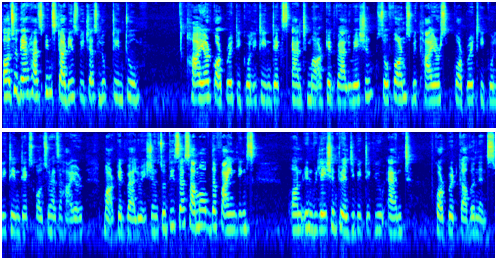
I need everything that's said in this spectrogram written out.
Also, there has been studies which has looked into higher corporate equality index and market valuation. So firms with higher corporate equality index also has a higher market valuation. So these are some of the findings on in relation to LGBTQ and corporate governance.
